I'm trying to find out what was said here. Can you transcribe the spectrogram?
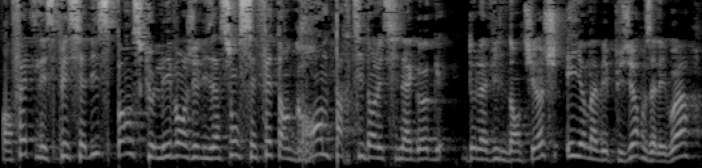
En fait, les spécialistes pensent que l'évangélisation s'est faite en grande partie dans les synagogues de la ville d'Antioche, et il y en avait plusieurs, vous allez voir,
